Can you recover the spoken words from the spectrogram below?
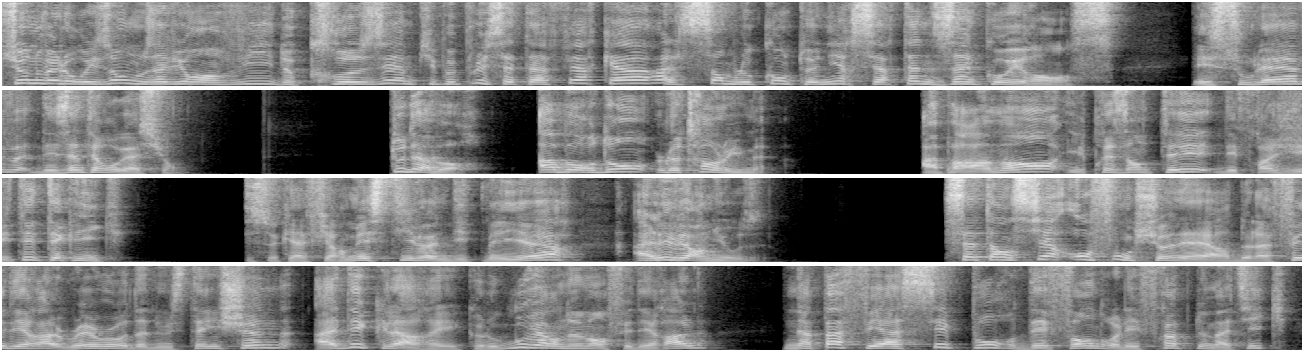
Sur Nouvel Horizon, nous avions envie de creuser un petit peu plus cette affaire car elle semble contenir certaines incohérences et soulève des interrogations. Tout d'abord, abordons le train lui-même. Apparemment, il présentait des fragilités techniques. C'est ce qu'a affirmé Steven Dittmeyer à Lever News. Cet ancien haut fonctionnaire de la Federal Railroad Administration a déclaré que le gouvernement fédéral n'a pas fait assez pour défendre les freins pneumatiques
